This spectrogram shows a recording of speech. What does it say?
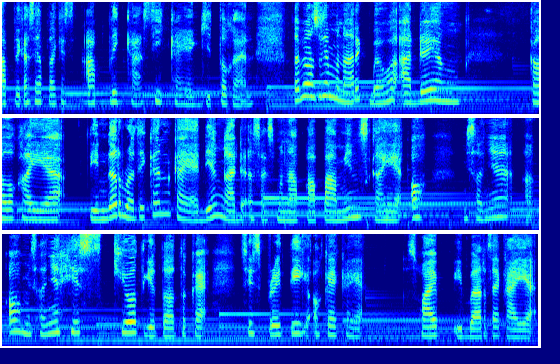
aplikasi-aplikasi aplikasi kayak gitu kan. Tapi maksudnya menarik bahwa ada yang kalau kayak Tinder berarti kan kayak dia nggak ada assessment apa-apa, means kayak oh misalnya oh misalnya he's cute gitu atau kayak she's pretty, oke okay, kayak swipe ibaratnya kayak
